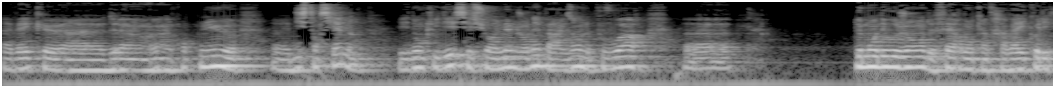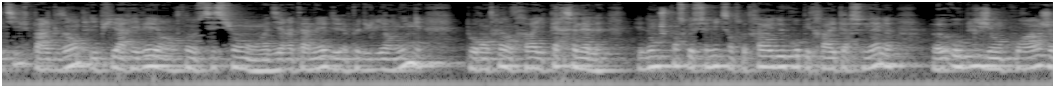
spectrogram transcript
avec un contenu distanciel. Et donc l'idée, c'est sur une même journée, par exemple, de pouvoir demander aux gens de faire donc un travail collectif par exemple et puis arriver en une session on va dire internet un peu du learning pour entrer dans le travail personnel. Et donc je pense que ce mix entre travail de groupe et travail personnel euh, oblige et encourage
